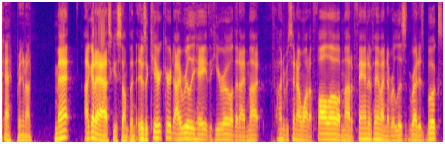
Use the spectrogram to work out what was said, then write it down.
Okay, bring it on. Matt, I got to ask you something. There's a character I really hate, the hero that I'm not 100% I want to follow. I'm not a fan of him. I never listened read his books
